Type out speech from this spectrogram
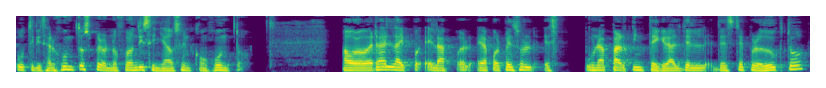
utilizar juntos, pero no fueron diseñados en conjunto. Ahora el, el, Apple Pencil es una parte integral del, de este producto.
